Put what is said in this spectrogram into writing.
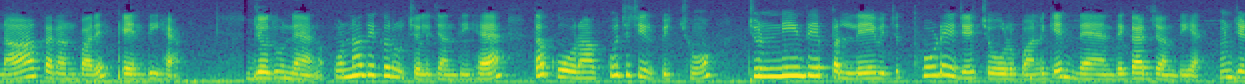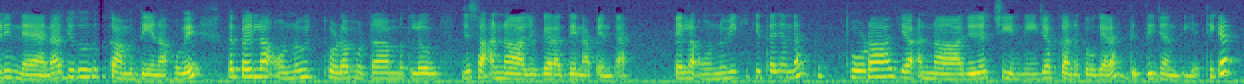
ਨਾ ਕਰਨ ਬਾਰੇ ਕਹਿੰਦੀ ਹੈ। ਜਦੋਂ ਨੈਣ ਉਹਨਾਂ ਦੇ ਘਰੋਂ ਚਲੀ ਜਾਂਦੀ ਹੈ, ਤਾਂ ਕੋਰਾ ਕੁਝ ਚਿਰ ਪਿੱਛੋਂ ਚੁੰਨੀ ਦੇ ਪੱਲੇ ਵਿੱਚ ਥੋੜੇ ਜਿਹੇ ਚੋਲ ਬੰਨ ਕੇ ਨੈਣ ਦੇ ਘਰ ਜਾਂਦੀ ਹੈ। ਹੁਣ ਜਿਹੜੀ ਨੈਣ ਆ, ਜਦੋਂ ਉਹ ਕੰਮ ਦੇਣਾ ਹੋਵੇ, ਤਾਂ ਪਹਿਲਾਂ ਉਹਨੂੰ ਵੀ ਥੋੜਾ ਮੋਟਾ ਮਤਲਬ ਜਿਸ ਅਨਾਜ ਵਗੈਰਾ ਦੇਣਾ ਪੈਂਦਾ ਪਹਿਲਾਂ ਉਹਨੂੰ ਵੀ ਕੀ ਕੀਤਾ ਜਾਂਦਾ? ਥੋੜਾ ਜਿਹਾ ਅਨਾਜ ਜਾਂ ਚੀਨੀ ਜਾਂ ਕਣਕ ਵਗੈਰਾ ਦਿੱਤੀ ਜਾਂਦੀ ਹੈ, ਠੀਕ ਹੈ?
